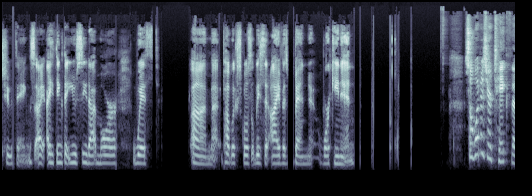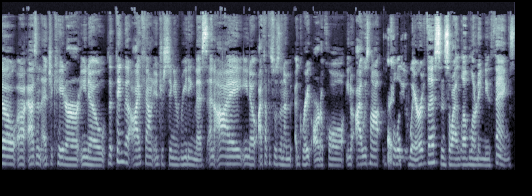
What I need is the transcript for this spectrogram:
two things. I, I think that you see that more with um, public schools, at least that I've been working in. So, what is your take, though, uh, as an educator? You know, the thing that I found interesting in reading this, and I, you know, I thought this was an, a great article. You know, I was not fully aware of this, and so I love learning new things.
